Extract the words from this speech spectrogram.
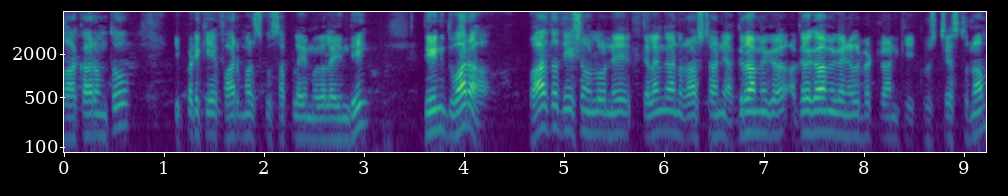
సహకారంతో ఇప్పటికే ఫార్మర్స్కు సప్లై మొదలైంది. దీని ద్వారా భారతదేశంలోనే తెలంగాణ రాష్ట్రాన్ని అగ్రామిగా అగ్రగామిగా నిలబెట్టడానికి కృషి చేస్తున్నాం.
